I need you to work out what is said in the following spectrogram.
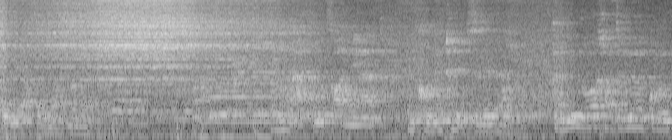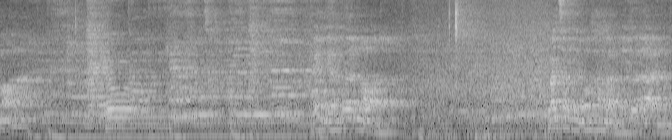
กูไม่อยากเป็นแบบมึงปัญหากูตอนเนี้ยเป็นคนที่ถูกซื้อเลยแต่ไม่รู้ว่าเขาจะเลือกกูหรือเปล่านะเป็นแค่เพื่อนนอนไม่จำเป็นต้องทำแบบนี้ก็ได้นะ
